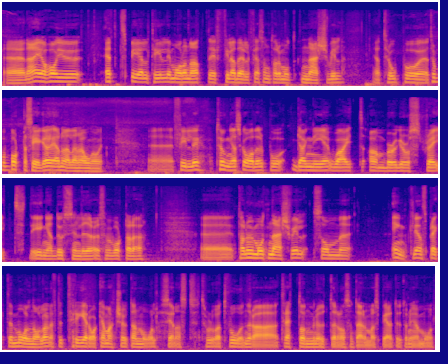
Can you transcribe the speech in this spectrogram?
Eh, nej, jag har ju ett spel till imorgon natt. Det är Philadelphia som tar emot Nashville. Jag tror på, jag tror på bortasegrar i NHL den här omgången. Eh, Philly, tunga skador på Gagné, White, Umberger och Straight. Det är inga dussinlirare som är borta där. Eh, tar nu emot Nashville som eh, äntligen spräckte målnollan efter tre raka matcher utan mål senast. Jag tror det var 213 minuter eller något sånt där de har spelat utan att göra mål.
